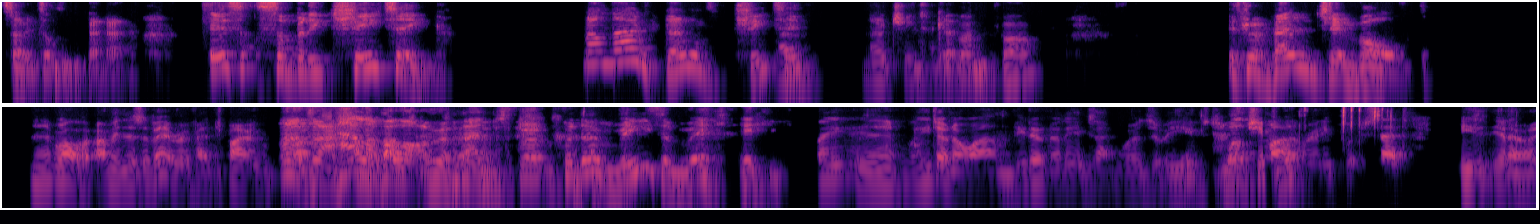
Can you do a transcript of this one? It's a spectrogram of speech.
So it doesn't. Is somebody cheating? Well, no. No one's cheating. No cheating. Get that far. Is revenge involved? Uh, well, I mean, there's a bit of revenge by. Well, there's a hell of a lot of revenge for, for no reason, really. Well, yeah, well, you don't know what happened. You don't know the exact words that were used. Well, she might have really put, said, "He's, you know,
